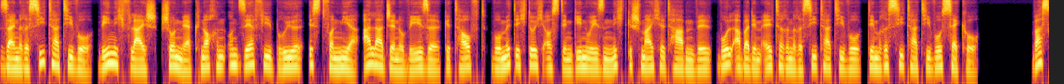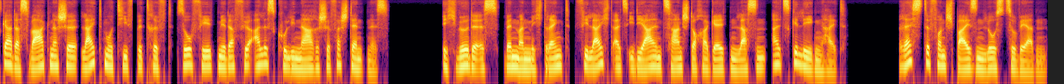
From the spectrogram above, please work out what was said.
Sein Recitativo, wenig Fleisch, schon mehr Knochen und sehr viel Brühe, ist von mir, alla Genovese, getauft, womit ich durchaus den Genuesen nicht geschmeichelt haben will, wohl aber dem älteren Recitativo, dem Recitativo Secco. Was gar das Wagnersche Leitmotiv betrifft, so fehlt mir dafür alles kulinarische Verständnis. Ich würde es, wenn man mich drängt, vielleicht als idealen Zahnstocher gelten lassen, als Gelegenheit. Reste von Speisen loszuwerden,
